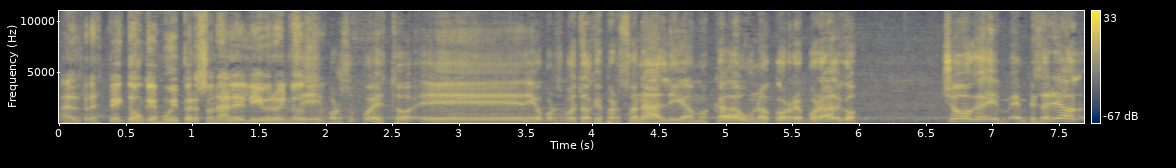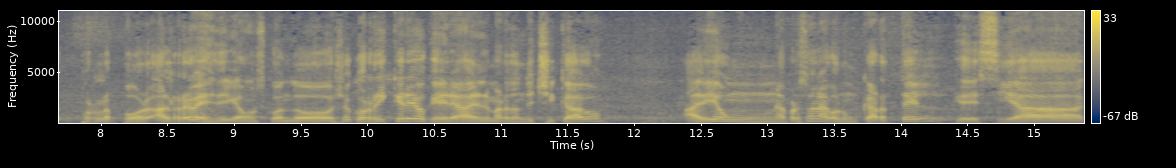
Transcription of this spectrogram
al respecto, aunque es muy personal el libro y no Sí, por supuesto. Eh, digo, por supuesto que es personal, digamos. Cada uno corre por algo. Yo eh, empezaría por, por al revés, digamos. Cuando yo corrí, creo que era en el maratón de Chicago, había una persona con un cartel que decía,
